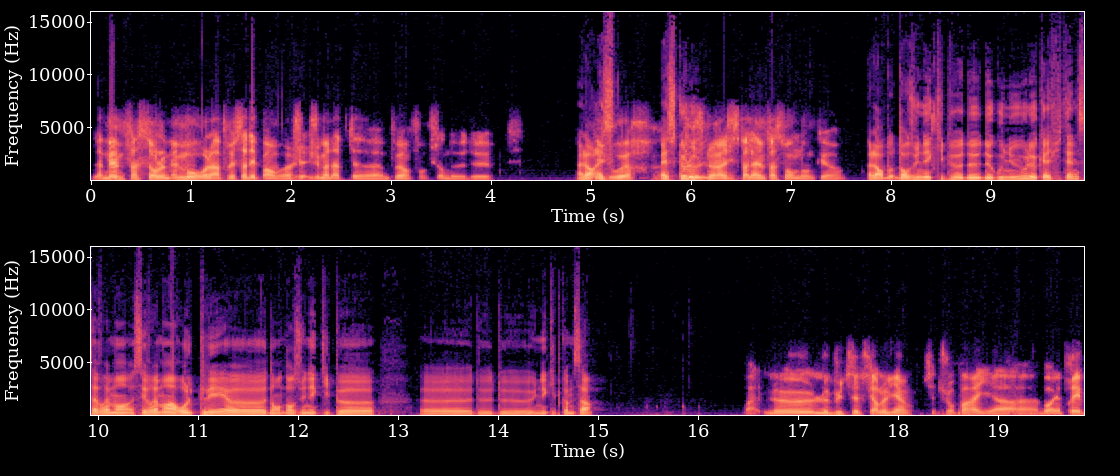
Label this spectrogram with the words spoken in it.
La même façon, le même mot, voilà. Après, ça dépend. Je, je m'adapte un peu en fonction de. de alors, des joueurs. Est-ce que Tous le... ne réagissent pas de la même façon, donc. Euh, Alors, dans une équipe de, Gouniou, le capitaine, c'est vraiment, un rôle clé euh, dans, une équipe, euh, de, une équipe comme ça. Bah, le, but, c'est de faire le lien. C'est toujours pareil. Bon, après,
